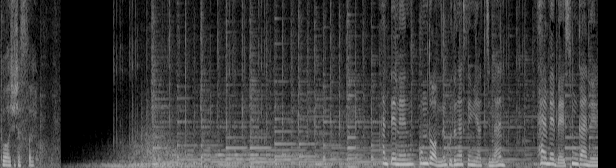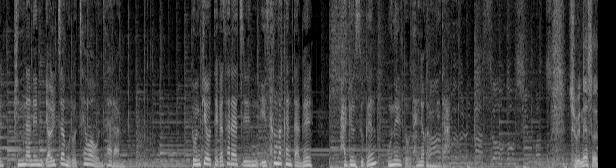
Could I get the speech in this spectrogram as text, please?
도와주셨어요. 한때는 꿈도 없는 고등학생이었지만 삶의 매 순간을 빛나는 열정으로 채워온 사람. 돈키호테가 사라진 이 삭막한 땅을 박윤숙은 오늘도 달려갑니다. 주변에서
